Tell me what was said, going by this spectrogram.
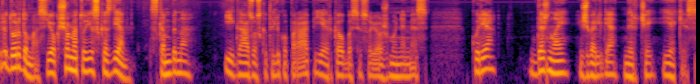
pridurdamas, jog šiuo metu jis kasdien skambina į Gazos katalikų parapiją ir kalbasi su jo žmonėmis, kurie dažnai žvelgia mirčiai į akis.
